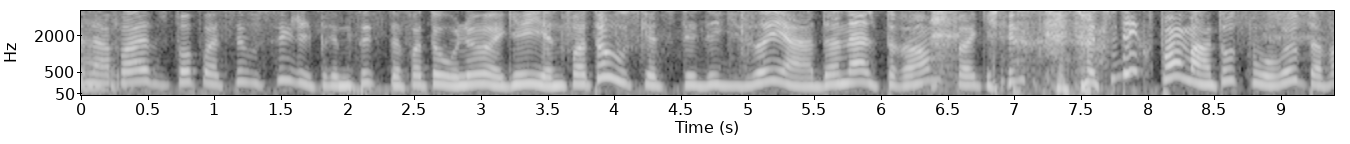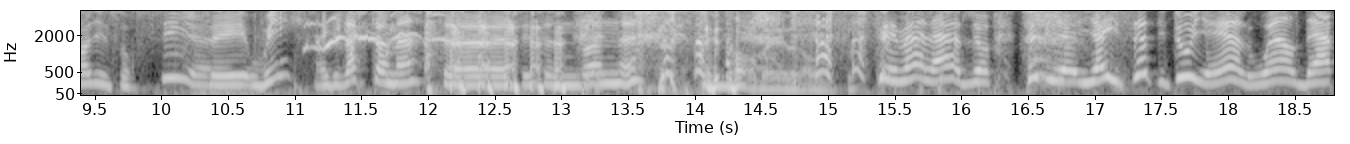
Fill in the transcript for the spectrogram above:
une affaire du pas possible. Tu sais que j'ai printé cette photo-là. ok? Il y a une photo où ce que tu t'es déguisé en Donald Trump. ok? T'as-tu découpé un manteau de fourrure pour te faire des sourcils? euh? C'est, oui, exactement. T'es une bonne... C'est donc bien drôle. ça. C'est malade, là. Tu sais, euh, il y a ici et tout, il y a elle. Well, that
